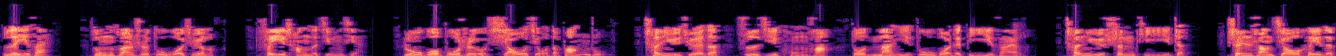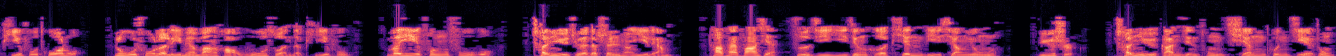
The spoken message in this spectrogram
雷灾总算是渡过去了，非常的惊险。如果不是有小九的帮助，陈宇觉得自己恐怕都难以度过这第一灾了。陈宇身体一震，身上焦黑的皮肤脱落，露出了里面完好无损的皮肤。微风拂过，陈宇觉得身上一凉，他才发现自己已经和天地相拥了。于是，陈宇赶紧从乾坤界中。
